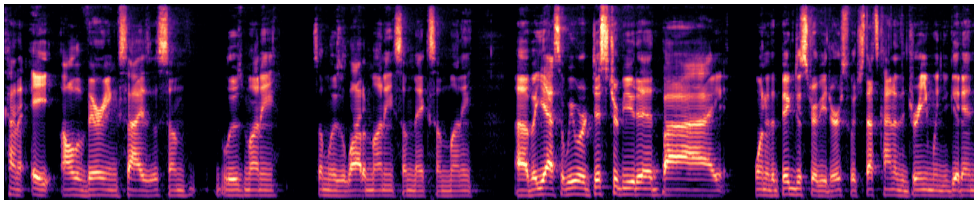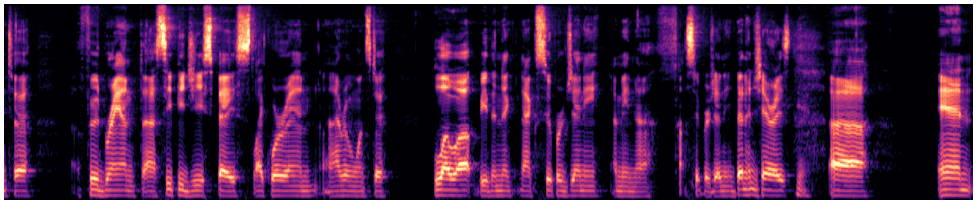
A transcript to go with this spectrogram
kind of eight, all of varying sizes. Some lose money, some lose a lot of money, some make some money. Uh, but yeah, so we were distributed by one of the big distributors, which that's kind of the dream when you get into a food brand uh, CPG space like we're in. Uh, everyone wants to blow up, be the ne- next Super Jenny. I mean, uh, not Super Jenny, Ben and Jerry's. Uh, and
